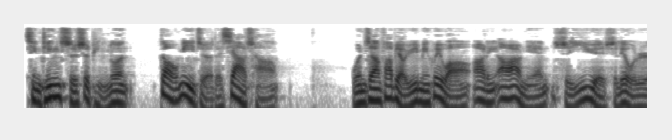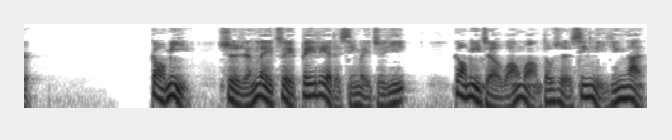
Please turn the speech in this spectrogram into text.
请听时事评论：告密者的下场。文章发表于明慧网，二零二二年十一月十六日。告密是人类最卑劣的行为之一。告密者往往都是心理阴暗、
